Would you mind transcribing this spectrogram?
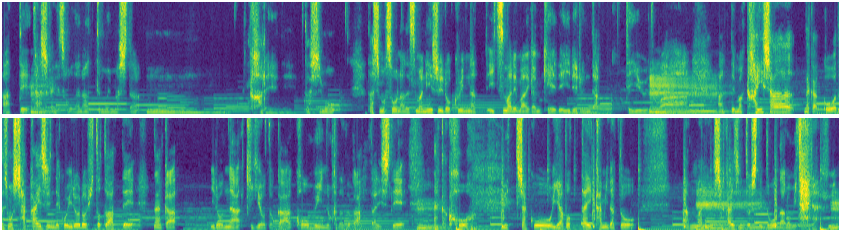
あってうん確かにそうだなって思いました。うーんカレーね私も私もそうなんです、まあ、26になっていつまで前髪系で入れるんだっていうのは、うん。あって、まあ、会社、なんかこう、私も社会人でこういろいろ人と会って、なんかいろんな企業とか公務員の方とかあったりして、うん。なんかこう、めっちゃこう、やぼったい紙だと、あんまり社会人としてどうなの？みたいな風に、う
